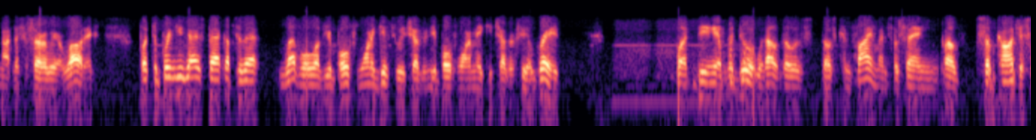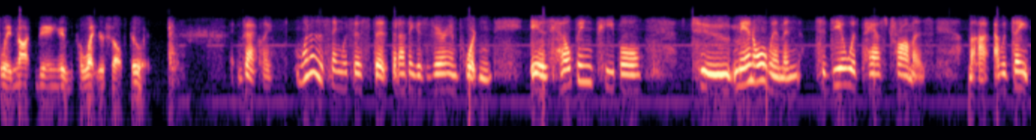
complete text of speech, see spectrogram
not necessarily erotic, but to bring you guys back up to that level of you both want to give to each other and you both want to make each other feel great. But being able to do it without those those confinements of saying of subconsciously not being able to let yourself do it. Exactly. One other thing with this that, that I think is very important is helping people to, men or women, to deal with past traumas. Um, I, I would think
